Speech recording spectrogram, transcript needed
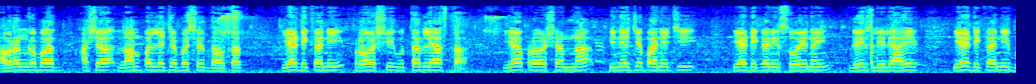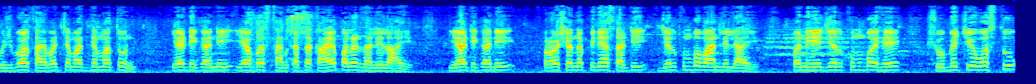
औरंगाबाद अशा लांब पल्ल्याच्या बसेस धावतात. या ठिकाणी प्रवासी उतरले असता या प्रवाशांना पिण्याच्या पाण्याची या ठिकाणी सोय नाही गैर झालेली आहे. या ठिकाणी भुजबळ साहेबांच्या माध्यमातून या ठिकाणी या बस स्थानकाचा कायापालट झालेला आहे. या ठिकाणी प्रवाशांना पिण्यासाठी जलकुंभ बांधलेले आहे. पण हे जलकुंभ हे शोभेची वस्तू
